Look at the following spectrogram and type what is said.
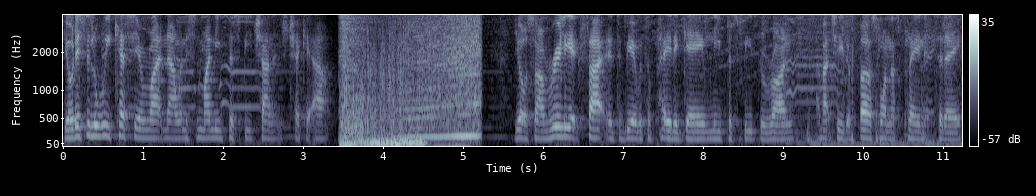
Yo, this is Loick Essien right now, and this is my Need for Speed challenge. Check it out. Yo, so I'm really excited to be able to play the game Need for Speed The Run. I'm actually the first one that's playing it today.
